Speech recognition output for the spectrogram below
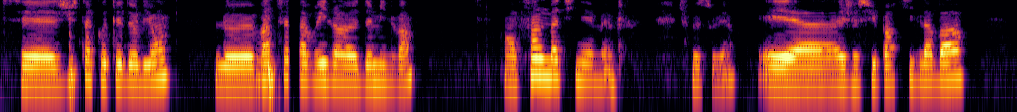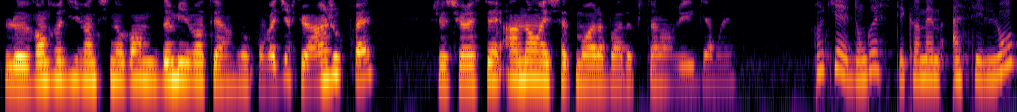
c'est juste à côté de Lyon, le 27 avril 2020, euh, en fin de matinée même, je me souviens. Et je suis parti de là-bas le vendredi 26 novembre 2021. Donc on va dire qu'à un jour près, je suis resté un an et sept mois là-bas à l'hôpital Henri Gabriel. Ok, donc ouais, c'était quand même assez long.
